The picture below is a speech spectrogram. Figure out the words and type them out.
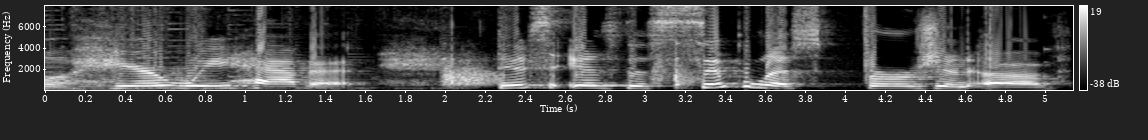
Well, here we have it. This is the simplest version of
